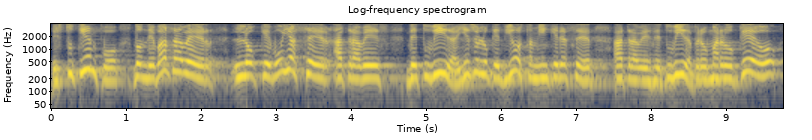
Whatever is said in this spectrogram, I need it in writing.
Es tu tiempo donde vas a ver lo que voy a hacer a través de tu vida. Y eso es lo que Dios también quiere hacer a través de tu vida. Pero Mardoqueo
